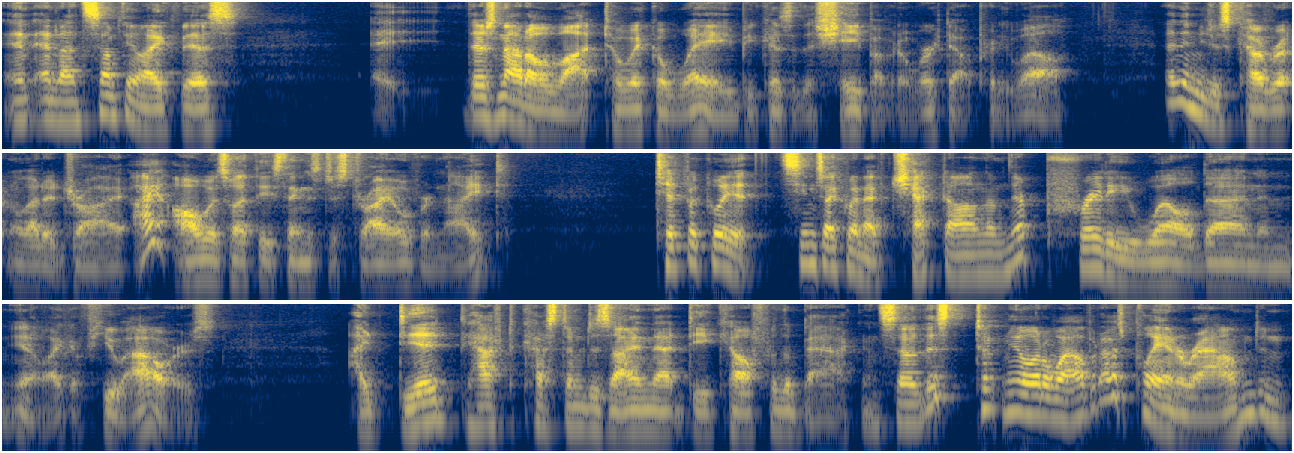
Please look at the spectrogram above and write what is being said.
and, and on something like this, eh, there's not a lot to wick away because of the shape of it. It worked out pretty well. And then you just cover it and let it dry. I always let these things just dry overnight. Typically, it seems like when I've checked on them, they're pretty well done in, you know, like a few hours. I did have to custom design that decal for the back. And so this took me a little while, but I was playing around and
